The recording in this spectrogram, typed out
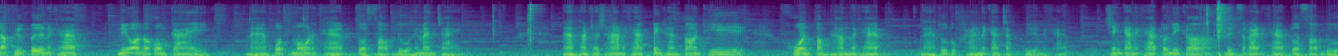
จับถือปืนนะครับนิ้วออนนอกของไกนะปลดโม่นะครับ ตรวจสอบดูให้มั่นใจนะทำช้าๆนะครับ เป็นขั้นตอนที่ควรต้องทำนะครับนะทุกๆ ครั้งในการจับปืนนะครับ เช่นกันนะครับ ตัวนี้ก็ดึงสไลด์นะครับ ตรวจสอบดู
